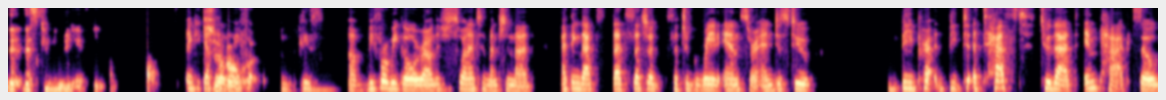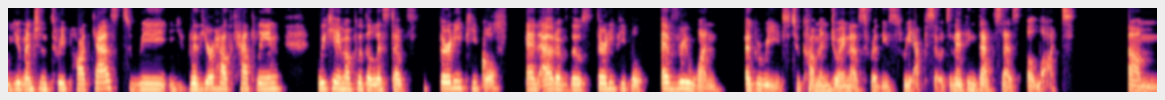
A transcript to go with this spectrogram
th- this community of people. Thank you, Kathleen. So, before, please, uh, before we go around, I just wanted to mention that I think that's that's such a such a great answer, and just to be, pre- be to attest to that impact. So you mentioned three podcasts. We, with your help, Kathleen, we came up with a list of thirty people, and out of those thirty people, everyone agreed to come and join us for these three episodes and i think that says a lot um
